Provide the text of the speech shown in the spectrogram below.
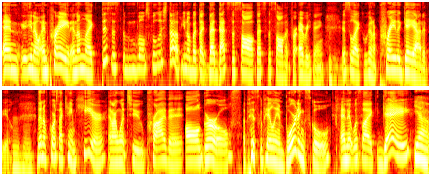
and you know, and prayed. And I'm like, this is the most foolish stuff, you know. But that, that that's the solve. That's the solvent for everything. Mm-hmm. It's like we're gonna pray the gay out of you. Mm-hmm. Then of course I came here and I went to private all girls Episcopalian boarding school, and it was like gay. Yeah.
